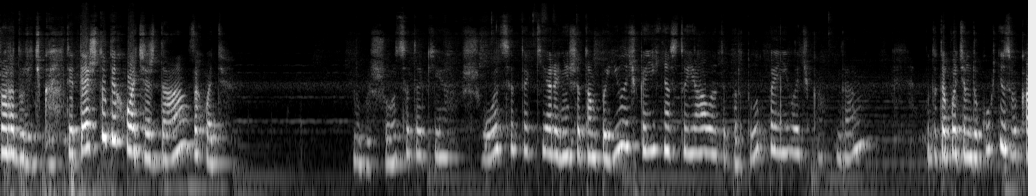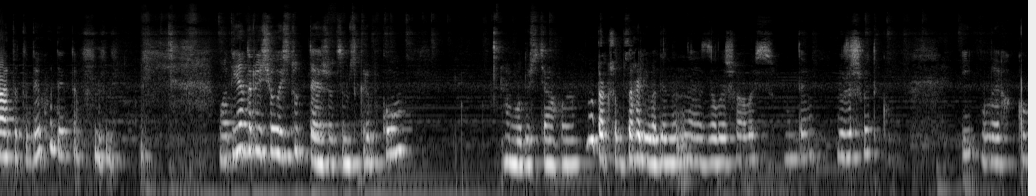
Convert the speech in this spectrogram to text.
Що, Радулечка, ти теж туди хочеш, да? Заходь. Ну, що це таке? Що це таке? Раніше там поїлочка їхня стояла, тепер тут поїлочка, да? Будете потім до кухні звикати, туди ходити. От я, до речі, ось тут теж оцим скрибком воду стягую. Ну так, щоб взагалі води не залишалось. Де дуже швидко і легко.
